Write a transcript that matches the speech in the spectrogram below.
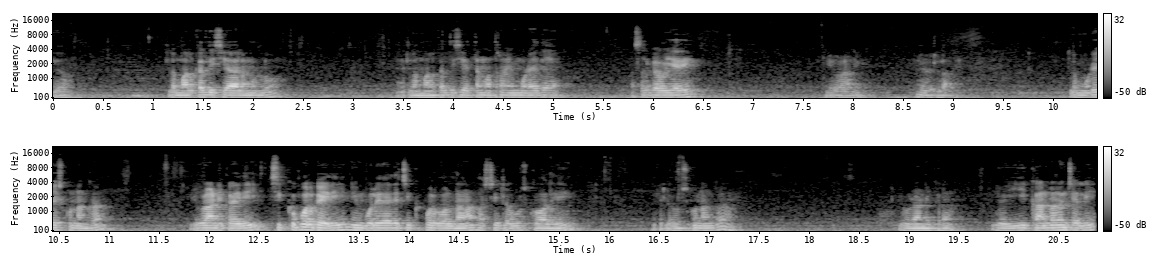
ఇక ఇట్లా మొలకలు తీసేయాలి ముళ్ళు. ఇట్లా మొలకలు తీసేస్తే మాత్రం ఈ ముడి అయితే అసలుగా పోయేది. ఇవ్వండి. ఇట్లా. ఇట్లా ముడేసుకున్నాక ఇవ్వండి ఇక్కడ ఇది చిక్కు పొలక ఇది. నేను పొలిగా అయితే చిక్కు పొలక వెళ్తాను ఫస్ట్ ఇట్లా చూసుకోవాలి ఇది ఇట్లా చూసుకున్నాక ఇవ్వండి ఇక్కడ ఇగో ఈ కండ్ర నుంచి వెళ్ళి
